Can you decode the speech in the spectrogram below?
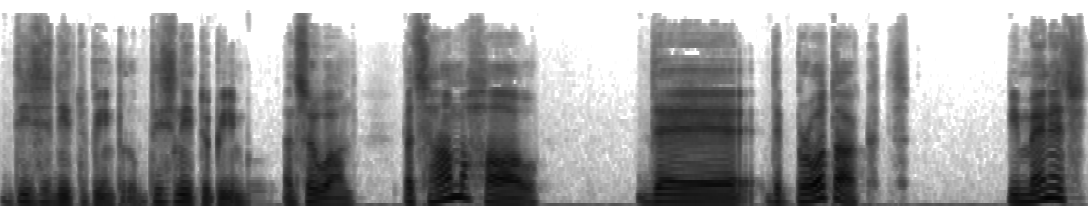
this is need to be improved. This need to be improved, and so on. But somehow, the the product we managed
